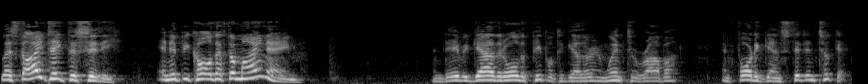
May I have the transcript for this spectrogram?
lest I take the city and it be called after my name. And David gathered all the people together and went to Rabbah and fought against it and took it.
